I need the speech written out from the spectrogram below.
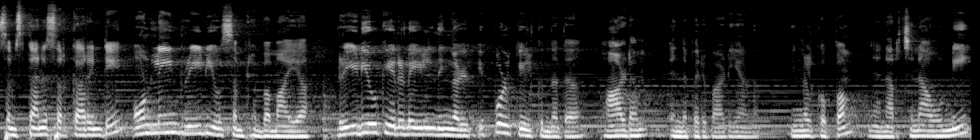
സംസ്ഥാന സർക്കാരിന്റെ ഓൺലൈൻ റേഡിയോ സംരംഭമായ റേഡിയോ കേരളയിൽ നിങ്ങൾ ഇപ്പോൾ കേൾക്കുന്നത് പാഠം എന്ന പരിപാടിയാണ്. നിങ്ങൾക്കൊപ്പം ഞാൻ Archana Unni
